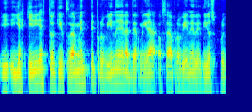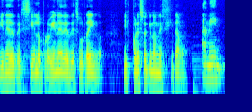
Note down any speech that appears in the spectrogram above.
y, y, adquirir esto que totalmente proviene de la eternidad, o sea, proviene de Dios, proviene desde el cielo, proviene desde su reino. Y es por eso que nos necesitamos. Amén.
